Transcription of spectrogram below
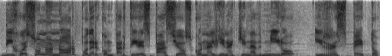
Dijo, es un honor poder compartir espacios con alguien a quien admiro y respeto.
